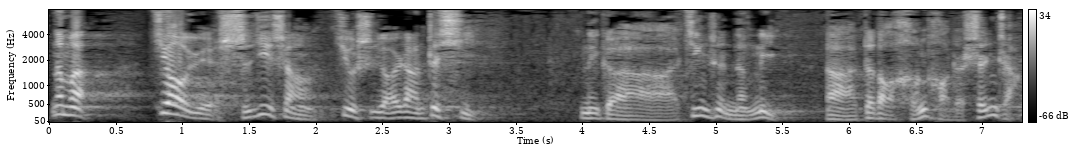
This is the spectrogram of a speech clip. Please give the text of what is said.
那么，教育实际上就是要让这些那个精神能力啊得到很好的生长。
